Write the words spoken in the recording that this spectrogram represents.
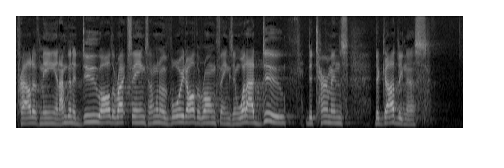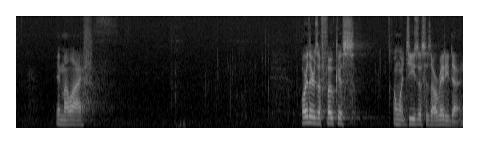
proud of me, and I'm going to do all the right things, and I'm going to avoid all the wrong things. And what I do determines the godliness in my life. Or there's a focus on what Jesus has already done.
